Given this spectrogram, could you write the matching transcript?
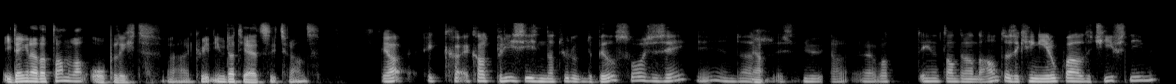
ik denk dat het dan wel open ligt. Uh, ik weet niet hoe dat jij het ziet, Frans. Ja, ik, ik had precies natuurlijk de Bills, zoals je zei. Hè, en daar ja. is nu uh, wat het een en ander aan de hand. Dus ik ging hier ook wel de Chiefs nemen.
